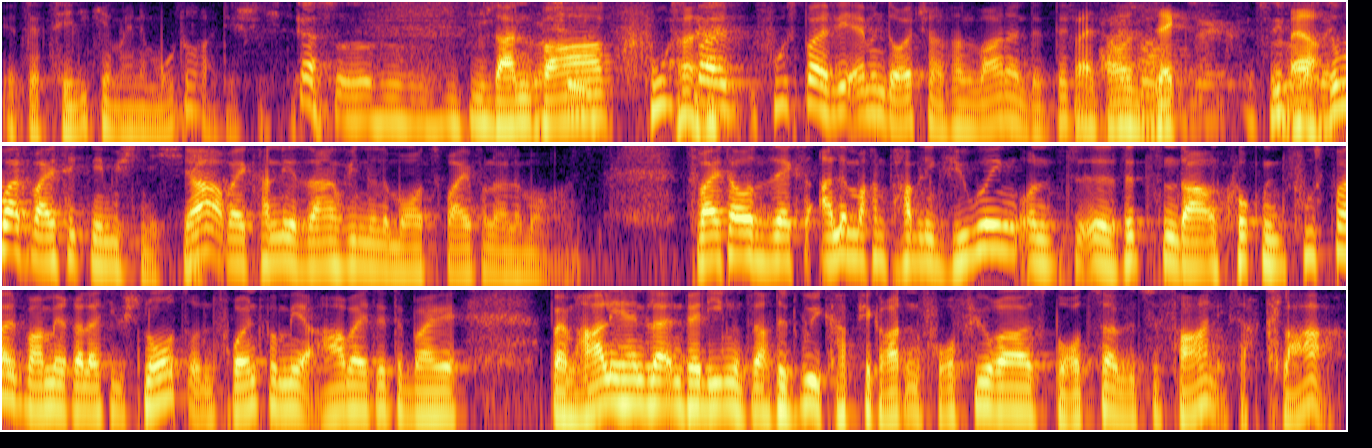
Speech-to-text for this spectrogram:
jetzt erzähle ich hier meine Motorradgeschichte. Ja, so, so, so, Dann war Fußball, Fußball-WM in Deutschland. Wann war denn das? 2006. Ja. So weit weiß ich nämlich nicht. Ja, aber ich kann dir sagen, wie eine Le Mans 2 von der Le Mans 1. 2006, alle machen Public Viewing und äh, sitzen da und gucken Fußball. War mir relativ schnurz. Und ein Freund von mir arbeitete bei, beim Harley-Händler in Berlin und sagte, du, ich habe hier gerade einen Vorführer, Sportster, willst du fahren? Ich sag, klar.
